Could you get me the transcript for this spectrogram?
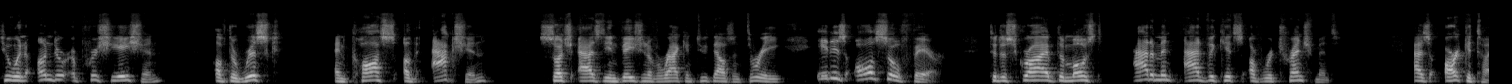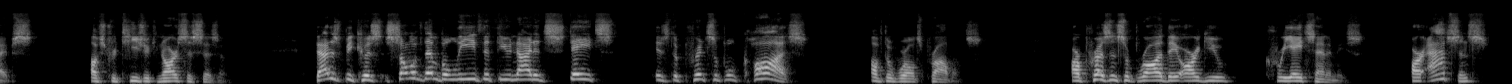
to an underappreciation of the risk and costs of action, such as the invasion of Iraq in 2003, it is also fair to describe the most adamant advocates of retrenchment as archetypes of strategic narcissism. That is because some of them believe that the United States is the principal cause of the world's problems. Our presence abroad, they argue, creates enemies. Our absence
